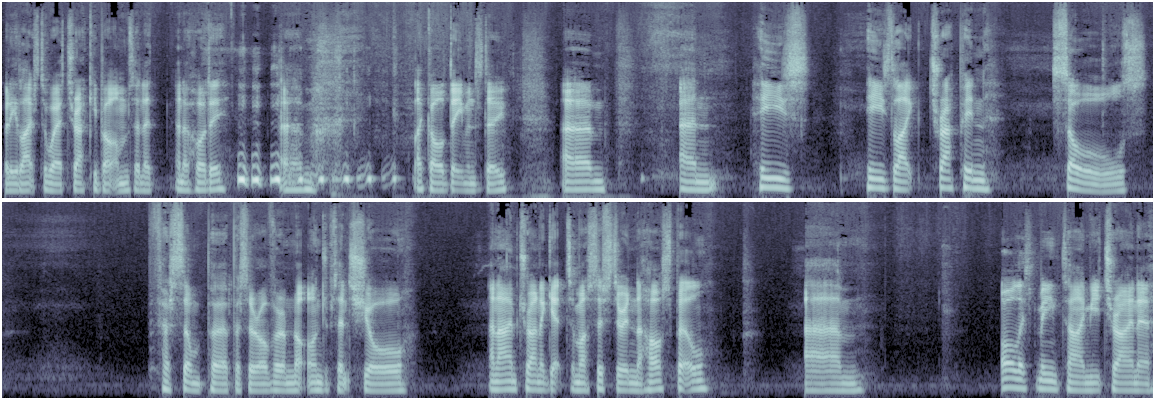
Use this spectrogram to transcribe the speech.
but he likes to wear tracky bottoms and a and a hoodie. Um like all demons do. Um and he's he's like trapping souls for some purpose or other. I'm not 100% sure. And I'm trying to get to my sister in the hospital. Um, all this meantime, you're trying to,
